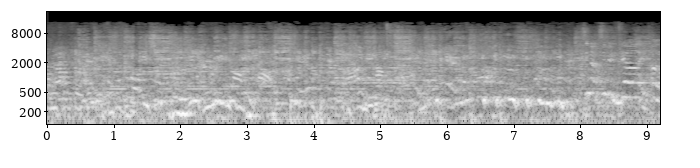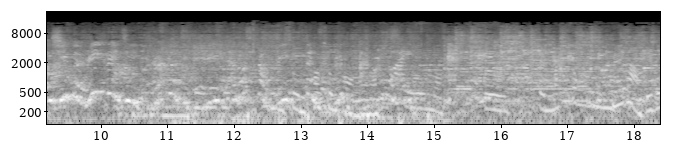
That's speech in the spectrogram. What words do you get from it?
ตุ้มไม่ได้ถามบีบู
